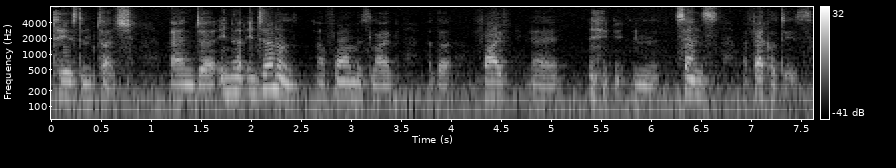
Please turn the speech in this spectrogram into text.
taste, and touch. And uh, in internal form is like the five sense faculties.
